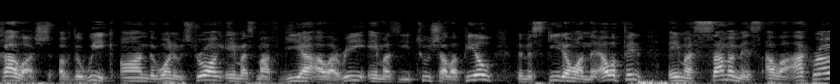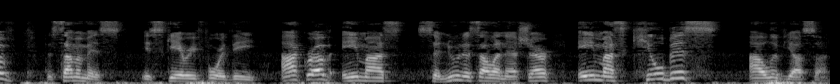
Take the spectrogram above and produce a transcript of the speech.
chalash, of the weak on the one who's strong, emas mafgia alari, emas yitush alapil, the mosquito on the elephant, emas samamis ala akrav, the samamis is scary for the akrav, emas senunas ala nesher, emas kilbis aliv yasan.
